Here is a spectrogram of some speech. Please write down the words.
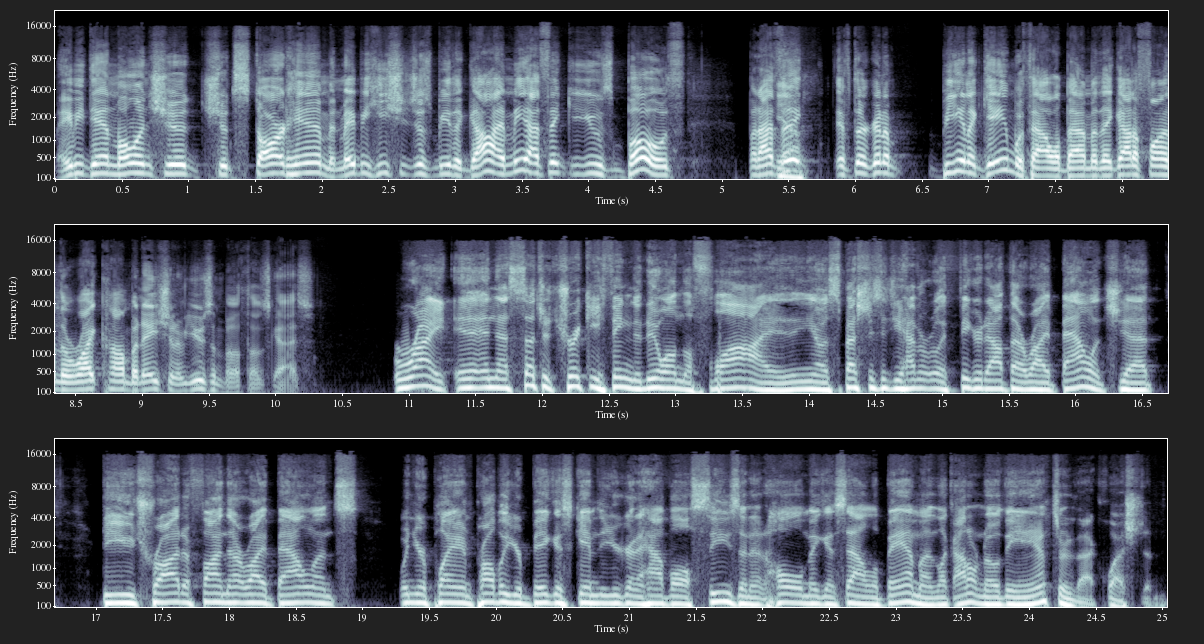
maybe Dan Mullen should should start him, and maybe he should just be the guy. Me, I think you use both, but I yeah. think if they're going to be in a game with Alabama, they got to find the right combination of using both those guys. Right. And, and, that's such a tricky thing to do on the fly, you know, especially since you haven't really figured out that right balance yet. Do you try to find that right balance when you're playing probably your biggest game that you're going to have all season at home against Alabama? And like, I don't know the answer to that question.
